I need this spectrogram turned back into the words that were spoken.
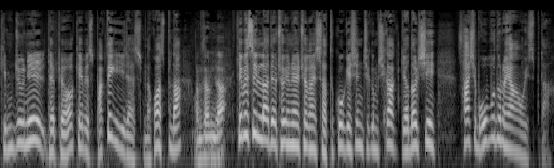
김준일 대표 KBS 박대기 기자였습니다. 고맙습니다. 감사합니다. KBS 일라디오 최경영의 최강 시사 듣고 계신 지금 시각 8시 45분으로 향하고 있습니다.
